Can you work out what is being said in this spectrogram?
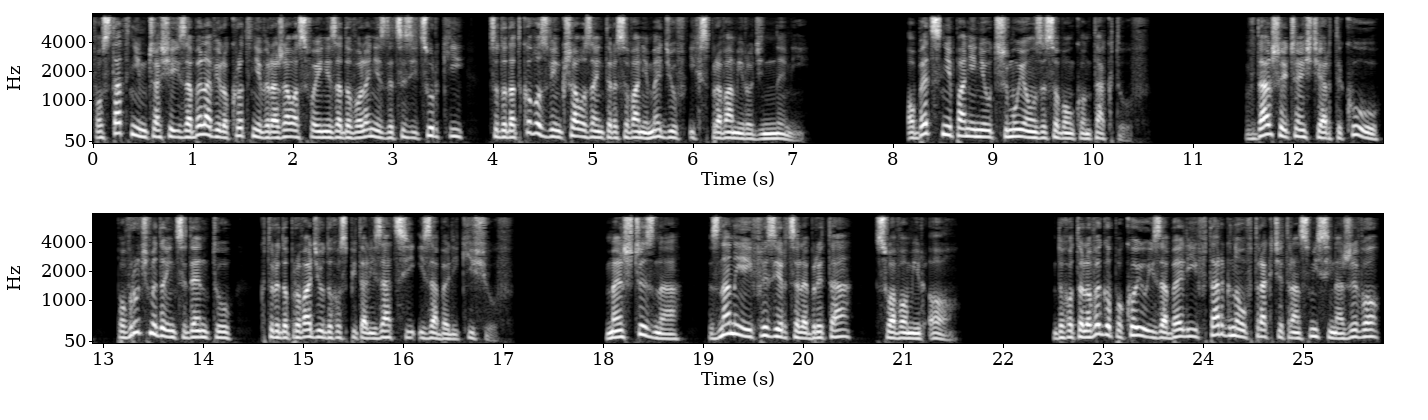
W ostatnim czasie Izabela wielokrotnie wyrażała swoje niezadowolenie z decyzji córki, co dodatkowo zwiększało zainteresowanie mediów ich sprawami rodzinnymi. Obecnie panie nie utrzymują ze sobą kontaktów. W dalszej części artykułu powróćmy do incydentu, który doprowadził do hospitalizacji Izabeli Kisiów. Mężczyzna, znany jej fryzjer celebryta, Sławomir O. Do hotelowego pokoju Izabeli wtargnął w trakcie transmisji na żywo,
